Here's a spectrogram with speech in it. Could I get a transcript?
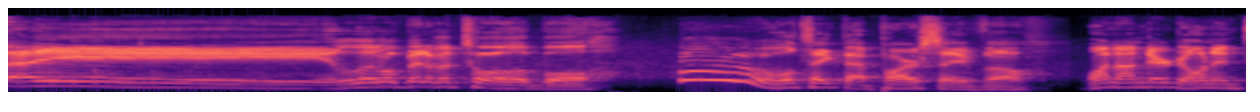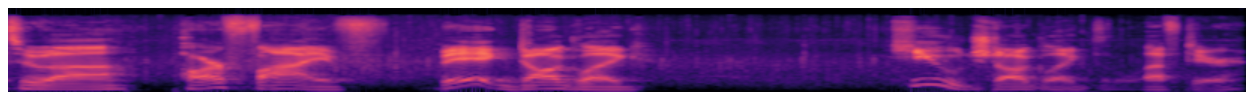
Hey, little bit of a toilet bowl. We'll take that par save, though. One under going into uh, par five. Big dog leg. Huge dog leg to the left here.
